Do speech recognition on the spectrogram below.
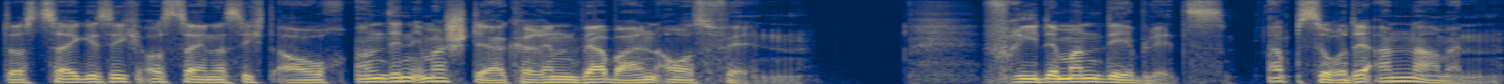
Das zeige sich aus seiner Sicht auch an den immer stärkeren verbalen Ausfällen. Friedemann Deblitz. Absurde Annahmen.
